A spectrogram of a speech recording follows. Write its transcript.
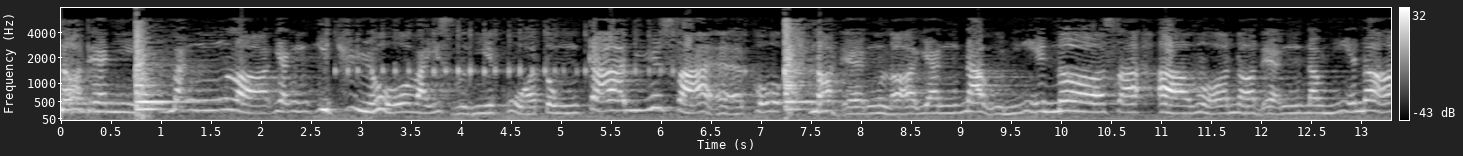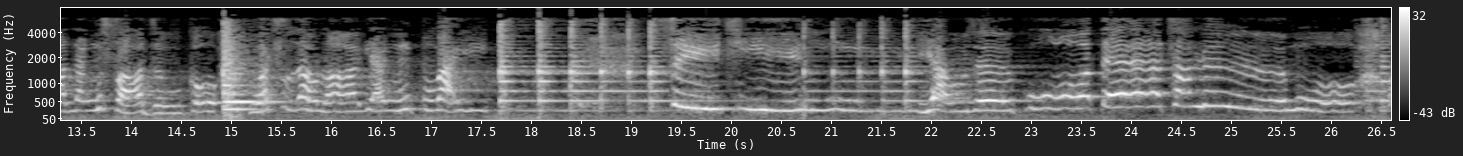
脑袋你懵老人一句话，为是你过冬家女三个。那等老人闹你那啥，我那等闹你那能啥走过？我知道老人不爱，谁听？要是过得咱冷漠，哦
